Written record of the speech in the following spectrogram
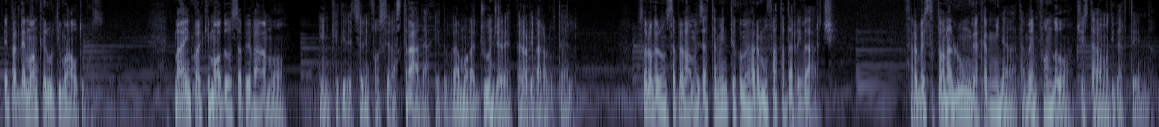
E perdemmo anche l'ultimo autobus ma in qualche modo sapevamo in che direzione fosse la strada che dovevamo raggiungere per arrivare all'hotel. Solo che non sapevamo esattamente come avremmo fatto ad arrivarci. Sarebbe stata una lunga camminata, ma in fondo ci stavamo divertendo.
